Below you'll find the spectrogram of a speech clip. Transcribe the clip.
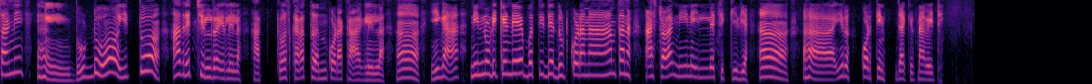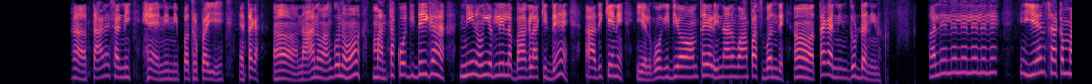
ಸಣ್ಣಿ ದುಡ್ಡು ಇತ್ತು, ಆದ್ರೆ ಚಿಲ್ಲರೆ ಇರ್ಲಿಲ್ಲ. ಅದಕ್ಕೋಸ್ಕರ ತಂದು ಕೊಡಕ್ ಆಗ್ಲಿಲ್ಲ ಹಾ, ಈಗ ನಿನ್ನ ಹುಡಿಕೊಂಡೇ ಬತ್ತಿದ್ದೆ ದುಡ್ಡು ಕೊಡೋಣ ಅಂತಾನ. ಅಷ್ಟೊಳಗೆ ನೀನೇ ಇಲ್ಲೇ ಸಿಕ್ಕಿದ್ಯಾ? ಹಾ ಹಾ, ಇರು, ಕೊಡ್ತೀನಿ ಜಾಕೆಟ್ನಾಗೈತಿ ಹಾ, ತಾಳೆ ಸಣ್ಣಿ, ಹೇ, ನಿನ್ ಇಪ್ಪತ್ತು ರೂಪಾಯಿ. ತಗ, ಹಾ, ನಾನು ಹಂಗೂ ಮಂತಕ್ ಹೋಗಿದ್ದೆ ಈಗ. ನೀನು ಇರ್ಲಿಲ್ಲ ಬಾಗ್ಲಾಕಿದ್ದೆ ಅದಕ್ಕೇನೆ ಎಲ್ಗೋಗಿದ್ಯೋ ಅಂತ ಹೇಳಿ ನಾನು ವಾಪಸ್ ಬಂದೆ. ಹಾ, ತಗ, ನಿನ್ ದುಡ್ಡ ನೀನು. ಅಲ್ಲೆಲ್ಲೆಲ್ಲೆಲ್ಲೆಲ್ಲೆ ಏನ್ ಸಾಕಮ್ಮ?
